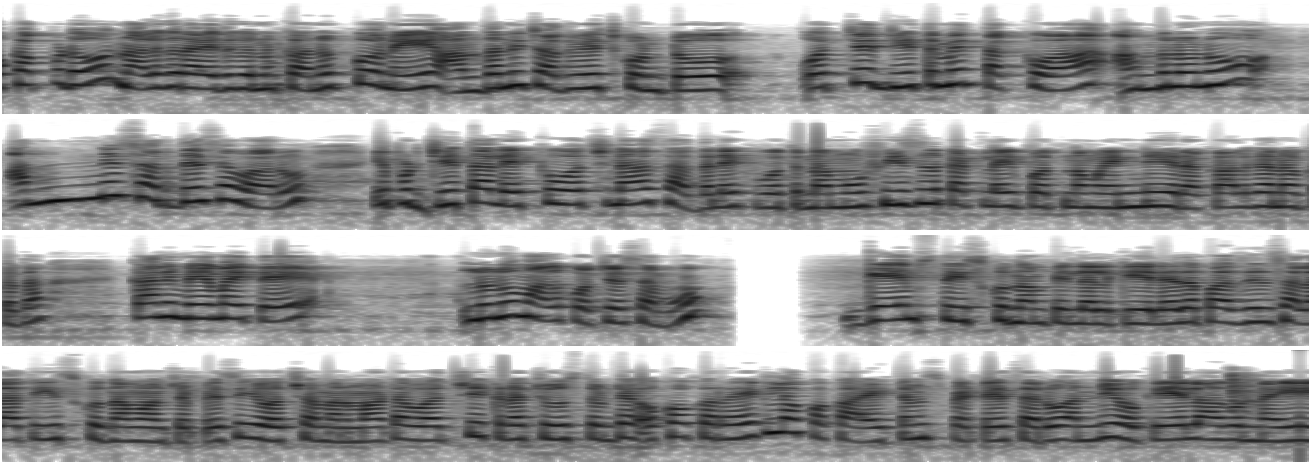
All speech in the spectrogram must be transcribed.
ఒకప్పుడు నలుగురు ఐదుగురిని కనుక్కొని అందరినీ చదివించుకుంటూ వచ్చే జీతమే తక్కువ. అందులోనూ అన్నీ సర్దేసేవారు. ఇప్పుడు జీతాలు ఎక్కువ వచ్చినా సర్దలేకపోతున్నాము ఫీజులు కట్టలేకపోతున్నాము ఎన్ని రకాలుగానో కదా. కానీ మేమైతే లులు మాలకు వచ్చేసాము. గేమ్స్ తీసుకుందాం పిల్లలకి లేదా పజిల్స్ అలా తీసుకుందాం అని చెప్పేసి వచ్చామన్నమాట. వచ్చి ఇక్కడ చూస్తుంటే ఒక్కొక్క రేకులో ఒక్కొక్క ఐటమ్స్ పెట్టేశారు. అన్నీ ఒకేలాగా ఉన్నాయి.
